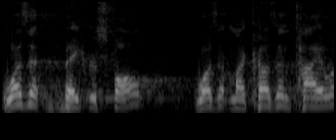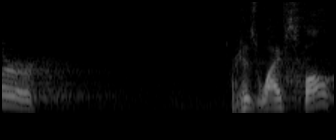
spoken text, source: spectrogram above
Wasn't Baker's fault, wasn't my cousin Tyler or, or his wife's fault.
